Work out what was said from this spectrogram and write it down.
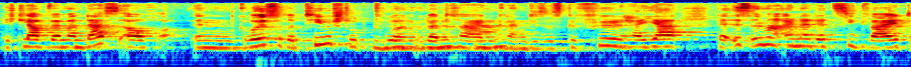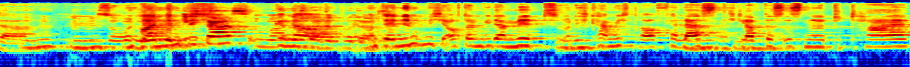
ich glaube, wenn man das auch in größere Teamstrukturen mhm. übertragen mhm. kann, dieses Gefühl, hey, ja, da ist immer einer, der zieht weiter. Mhm. So, und, und mal bin ich das und genau, der. Und der nimmt mich auch dann wieder mit und ich kann mich darauf verlassen. Ich glaube, das ist eine total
